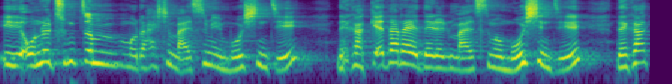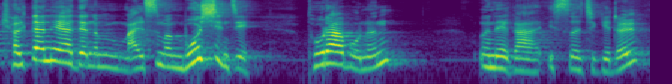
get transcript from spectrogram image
이 오늘 중점으로 하신 말씀이 무엇인지, 내가 깨달아야 될 말씀은 무엇인지, 내가 결단해야 되는 말씀은 무엇인지 돌아보는 은혜가 있어지기를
